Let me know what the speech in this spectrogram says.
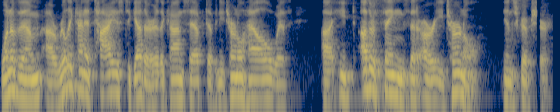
one of them uh, really kind of ties together the concept of an eternal hell with uh, e- other things that are eternal in Scripture.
